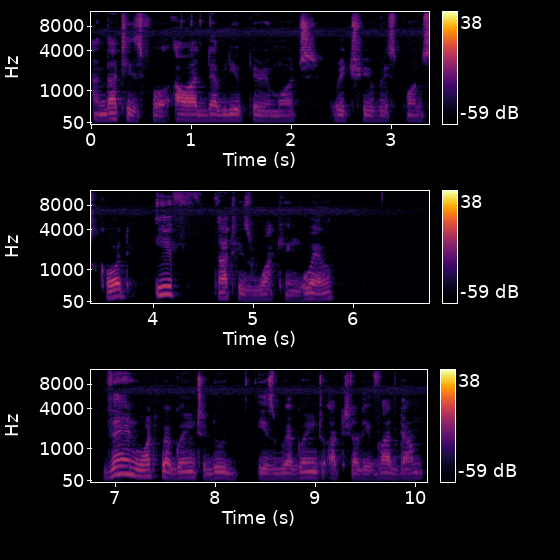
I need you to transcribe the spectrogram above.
and that is for our WP remote retrieve response code. If that is working well, then what we're going to do is we're going to actually var-dump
